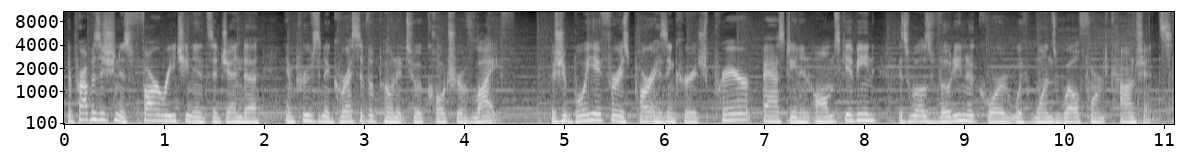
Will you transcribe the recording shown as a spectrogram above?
The proposition is far reaching in its agenda and proves an aggressive opponent to a culture of life. Bishop Boyea, for his part, has encouraged prayer, fasting, and almsgiving, as well as voting in accord with one's well formed conscience.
